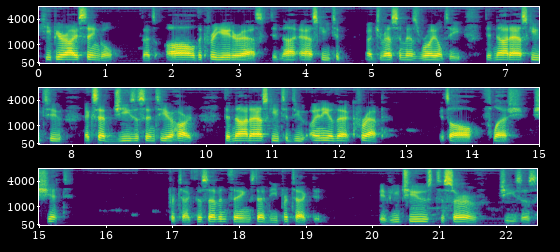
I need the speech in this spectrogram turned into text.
Keep your eye single. That's all the Creator asked. Did not ask you to address Him as royalty. Did not ask you to accept Jesus into your heart. Did not ask you to do any of that crap. It's all flesh shit. Protect the seven things that need protected. If you choose to serve Jesus,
